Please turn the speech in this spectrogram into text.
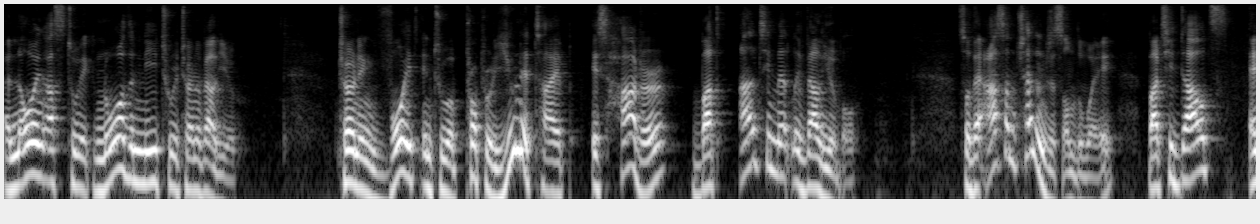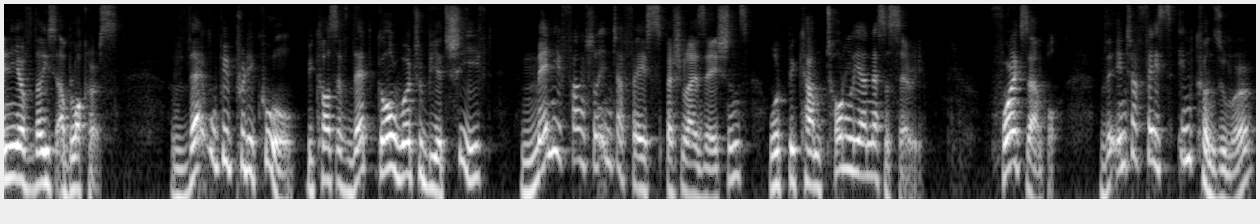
allowing us to ignore the need to return a value. Turning void into a proper unit type is harder, but ultimately valuable. So there are some challenges on the way, but he doubts any of these are blockers. That would be pretty cool, because if that goal were to be achieved, many functional interface specializations would become totally unnecessary. For example, the interface int consumer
